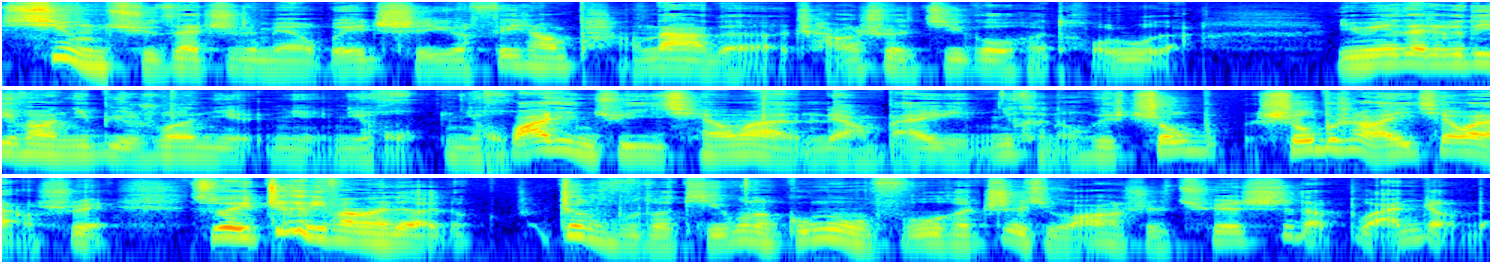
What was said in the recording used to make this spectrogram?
兴趣在这里面维持一个非常庞大的常设机构和投入的。因为在这个地方，你比如说你你你你花进去一千万两白银，你可能会收不收不上来一千万两税，所以这个地方的政府所提供的公共服务和秩序往往是缺失的、不完整的。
